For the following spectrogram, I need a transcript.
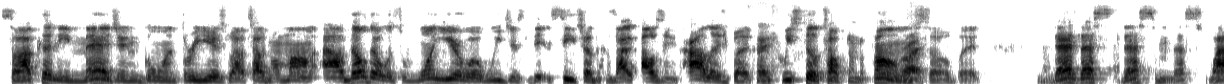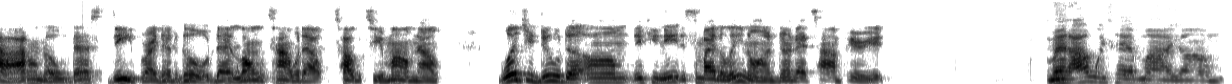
So I couldn't imagine going three years without talking to my mom. Although there was one year where we just didn't see each other because I, I was in college, but okay. we still talked on the phone. Right. So, but that that's that's that's wow. I don't know. That's deep right there to go that long time without talking to your mom. Now, what'd you do to um if you needed somebody to lean on during that time period? Man, I always had my um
